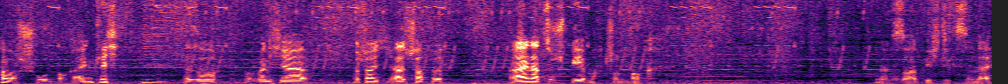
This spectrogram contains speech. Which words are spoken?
Aber schon Bock eigentlich. Also, auch wenn ich ja wahrscheinlich alles schaffe, alleine zu spielen macht schon Bock. Das ist so das Wichtigste, ne?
